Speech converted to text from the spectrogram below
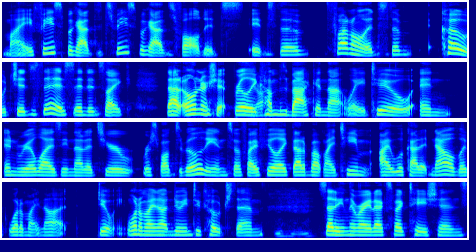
my Facebook ads. It's Facebook ads fault. It's it's the funnel, it's the coach, it's this and it's like that ownership really Yeah. comes back in that way too and and realizing that it's your responsibility and so if i feel like that about my team i look at it now like what am i not doing what am i not doing to coach them Mm-hmm. setting the right expectations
